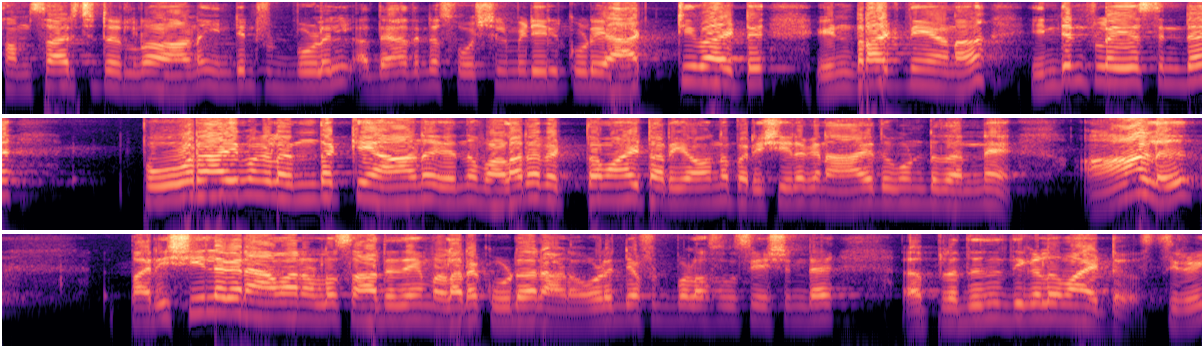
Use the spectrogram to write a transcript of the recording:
സംസാരിച്ചിട്ടുള്ളതാണ്. ഇന്ത്യൻ ഫുട്ബോളിൽ അദ്ദേഹത്തിന്റെ സോഷ്യൽ മീഡിയയിൽ കൂടി ആക്റ്റീവായിട്ട് ഇന്ററാക്ട് ചെയ്യാണ്. ഇന്ത്യൻ പ്ലേയേഴ്സിന്റെ പോരായ്മകൾ എന്തൊക്കെയാണ് എന്ന് വളരെ വ്യക്തമായിട്ട് അറിയാവുന്ന പരിശീലകൻ ആയതുകൊണ്ട് തന്നെ ആൾ പരിശീലകനാവാനുള്ള സാധ്യതയും വളരെ കൂടുതലാണ്. ഓൾ ഇന്ത്യ ഫുട്ബോൾ അസോസിയേഷന്റെ പ്രതിനിധികളുമായിട്ട് സ്ത്രീ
